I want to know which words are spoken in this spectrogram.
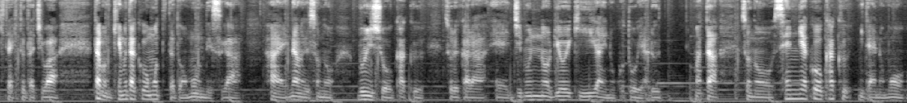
きた人たちは、多分、煙たく思ってたと思うんですが、はい。なので、その文章を書く、それから、えー、自分の領域以外のことをやるまたその戦略を書くみたいのも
